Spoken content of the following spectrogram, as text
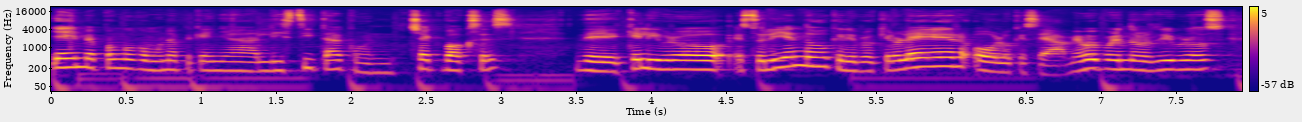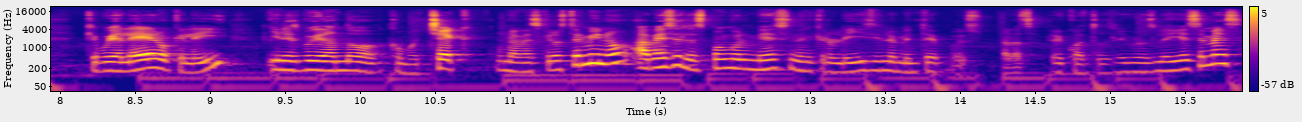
y ahí me pongo como una pequeña listita con checkboxes de qué libro estoy leyendo, qué libro quiero leer o lo que sea. Me voy poniendo los libros que voy a leer o que leí y les voy dando como check una vez que los termino. A veces les pongo el mes en el que lo leí simplemente pues para saber cuántos libros leí ese mes.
